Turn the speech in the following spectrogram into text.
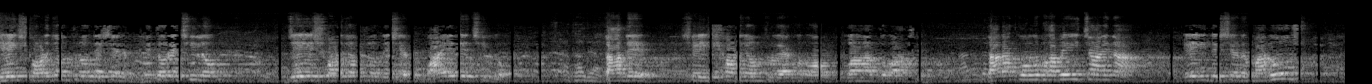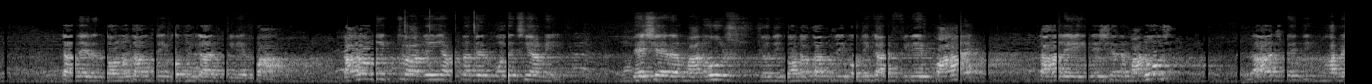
যে ষড়যন্ত্র দেশের ভেতরে ছিল যে ষড়যন্ত্র দেশের বাইরে ছিল, তাদের সেই ষড়যন্ত্র এখন অব্যাহত আছে। তারা কোনোভাবেই চায় না এই দেশের মানুষ তাদের গণতান্ত্রিক অধিকার ফিরে পা কারণ একটু আগেই আপনাদের বলেছি আমি দেশের মানুষ যদি গণতান্ত্রিক অধিকার ফিরে পায় তাহলে এই দেশের মানুষ রাজনৈতিকভাবে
